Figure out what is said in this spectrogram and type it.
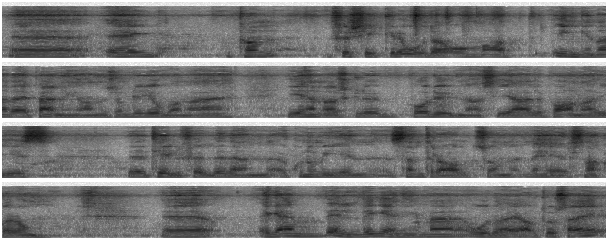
Jeg kan forsikre Oda om at ingen av de penningene som blir jobba med i hennes klubb på dugnadssida eller på annet vis, tilfeller den økonomien sentralt som vi her snakker om. Jeg er veldig enig med Oda i alt hun sier,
